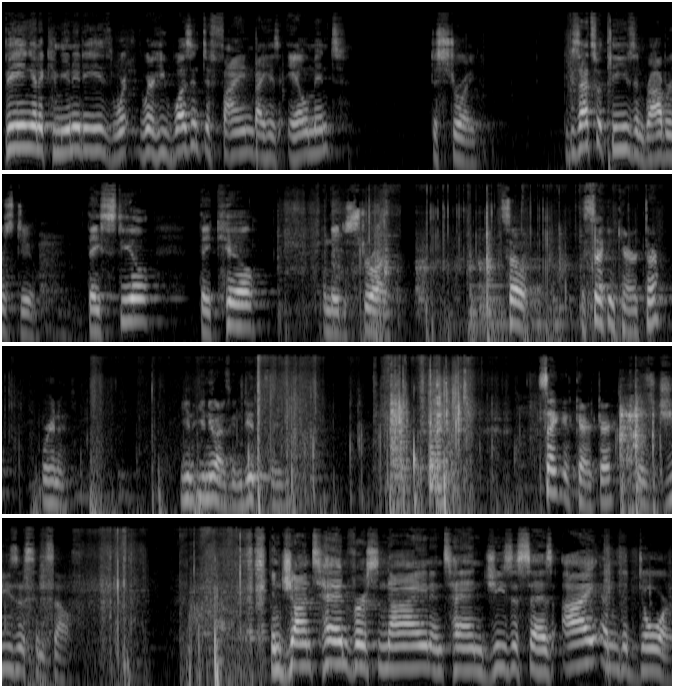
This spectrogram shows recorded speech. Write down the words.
being in a community where, where he wasn't defined by his ailment destroyed. Because that's what thieves and robbers do they steal, they kill, and they destroy. So, the second character, we're going to, you, you knew I was going to do this. Second character is Jesus himself. In John 10, verse 9 and 10, Jesus says, I am the door.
